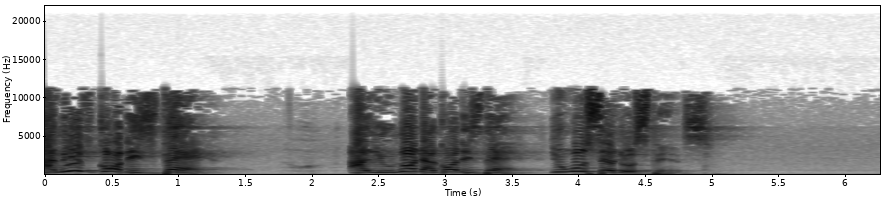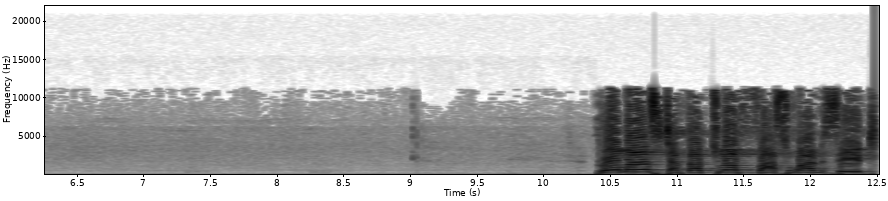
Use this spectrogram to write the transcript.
And if God is there, and you know that God is there, you won't say those things. Romans chapter 12, verse 1 said,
